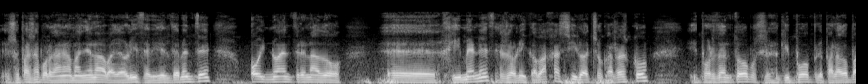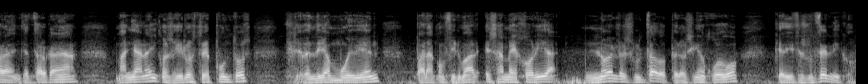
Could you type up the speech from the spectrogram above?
Eso pasa por ganar mañana a Valladolid, evidentemente. Hoy no ha entrenado eh, Jiménez, es la única baja, sí lo ha hecho Carrasco y por tanto, pues el equipo preparado para intentar ganar mañana y conseguir los tres puntos que le vendrían muy bien para confirmar esa mejoría, no el resultado, pero sí en juego que dice su técnico.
